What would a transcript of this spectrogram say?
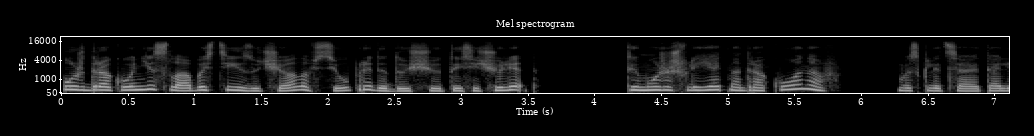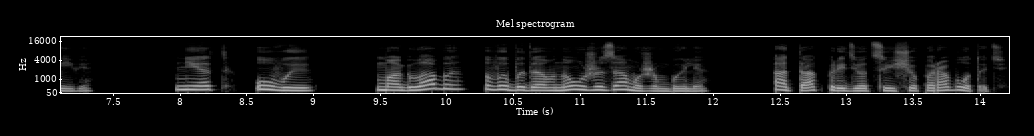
Уж драконьи слабости изучала всю предыдущую тысячу лет. «Ты можешь влиять на драконов?» — восклицает Оливия. «Нет, увы. Могла бы, вы бы давно уже замужем были. А так придется еще поработать.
